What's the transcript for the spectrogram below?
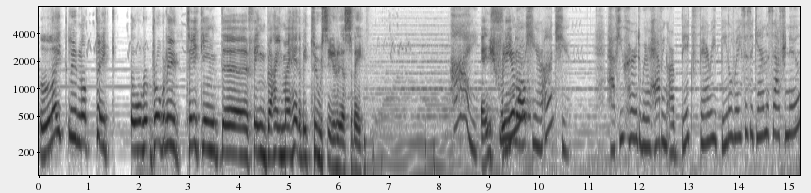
likely not take or probably taking the thing behind my head a bit too seriously. Hi! Age free You're new here, aren't you? Have you heard we're having our big fairy beetle races again this afternoon?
